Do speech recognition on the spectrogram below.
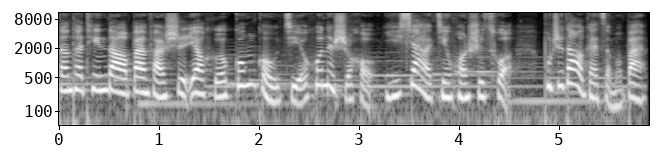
当他听到办法是要和公狗结婚的时候，一下惊慌失措，不知道该怎么办。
